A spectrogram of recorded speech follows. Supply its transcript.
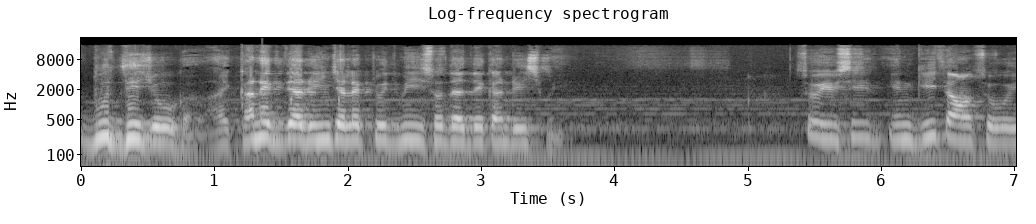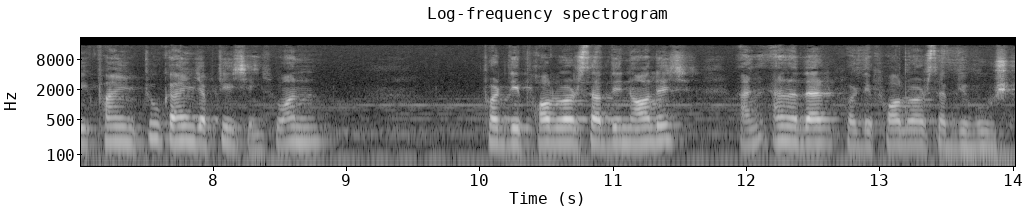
buddhi yoga. I connect their intellect with me so that they can reach me. So you see, in Gita also we find two kinds of teachings. One for the followers of the knowledge and another for the followers of devotion.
